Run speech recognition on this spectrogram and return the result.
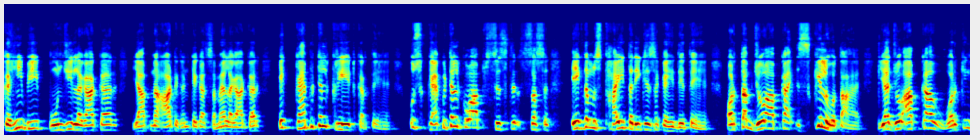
कहीं भी पूंजी लगाकर या अपना आठ घंटे का समय लगाकर एक कैपिटल क्रिएट करते हैं। उस कैपिटल को आप एकदम स्थायी तरीके से कहीं देते हैं और तब जो आपका स्किल होता है या जो आपका वर्किंग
